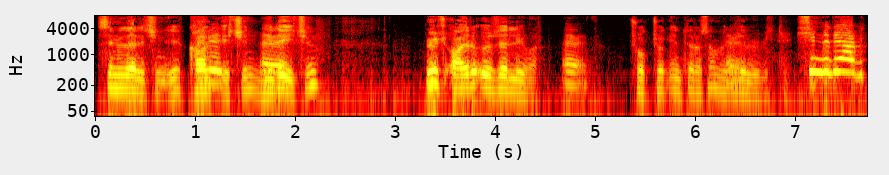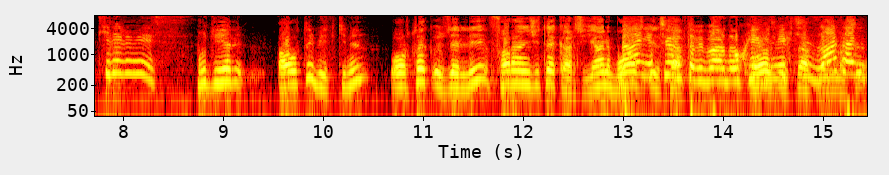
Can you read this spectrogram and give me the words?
Sinirler için iyi, kalp Evet, için, mide evet. için. Üç ayrı özelliği var. Evet. Çok çok enteresan ve güzel bir bitki. Şimdi diğer bitkilerimiz. Bu diğer altı bitkinin ortak özelliği faranjite karşı. Yani boğaz ben yatıyorum iltihap- tabii bu arada okuyabilmek için. iltihaplanması. Zaten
